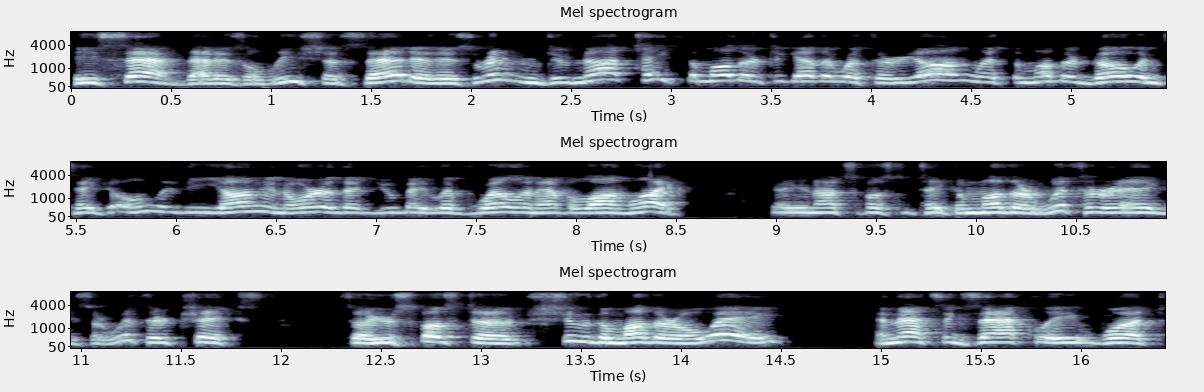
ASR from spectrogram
He said, that is, Elisha said, it is written, do not take the mother together with her young. Let the mother go and take only the young in order that you may live well and have a long life. You're not supposed to take a mother with her eggs or with her chicks. So you're supposed to shoo the mother away. And that's exactly what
